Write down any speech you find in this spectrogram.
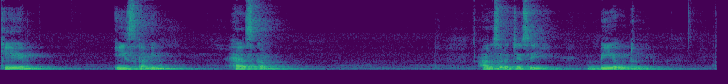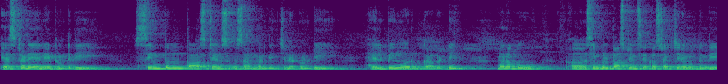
came is coming has come answer వచ్చేసి బి అవుతుంది. ఎస్టర్డే అనేటువంటిది సింపుల్ పాస్ట్ టెన్స్కు సంబంధించినటువంటి హెల్పింగ్ వర్బ్ కాబట్టి మనకు సింపుల్ పాస్ట్ టెన్స్ యొక్క స్ట్రక్చర్ ఏముంటుంది?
